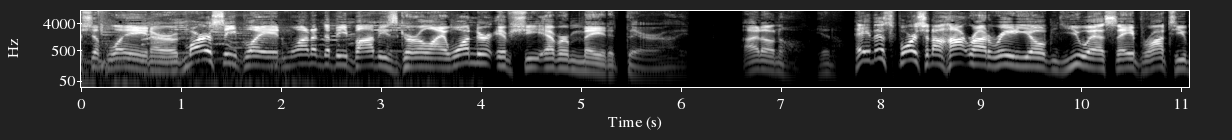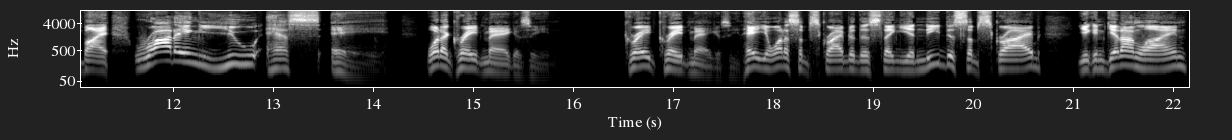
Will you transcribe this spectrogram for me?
Blane or Marcie Blane wanted to be Bobby's girl. I wonder if she ever made it there. I, I don't know. You know. Hey, this portion of Hot Rod Radio USA brought to you by Rodding USA. What a great magazine. Great, great magazine. Hey, you want to subscribe to this thing? You need to subscribe. You can get online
